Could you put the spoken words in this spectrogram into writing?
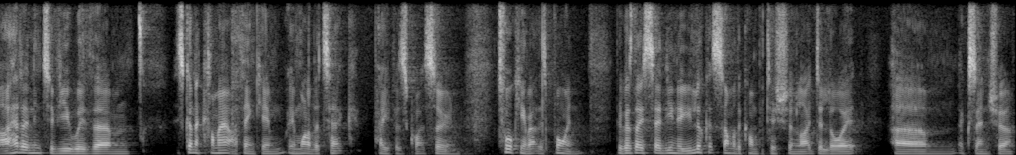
I had an interview with um, it's going to come out, I think, in, in one of the tech papers quite soon, talking about this point. Because they said, you know, you look at some of the competition like Deloitte, um, Accenture,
